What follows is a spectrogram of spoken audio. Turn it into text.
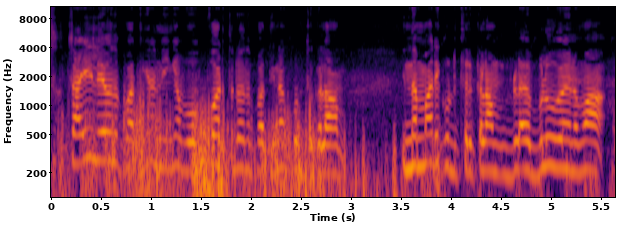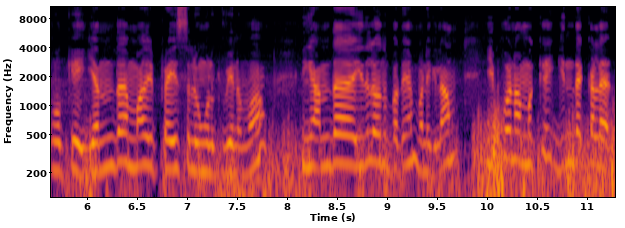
ஸ்டைலே வந்து பார்த்திங்கன்னா நீங்கள் ஒவ்வொருத்தரும் வந்து பார்த்திங்கன்னா கொடுத்துக்கலாம். இந்த மாதிரி கொடுத்துருக்கலாம். ப்ள ப்ளூ வேணுமா? ஓகே எந்த மாதிரி ப்ரைஸில் உங்களுக்கு வேணுமோ நீங்கள் அந்த இதில் வந்து பார்த்தீங்கன்னா பண்ணிக்கலாம். இப்போ நமக்கு இந்த கலர்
